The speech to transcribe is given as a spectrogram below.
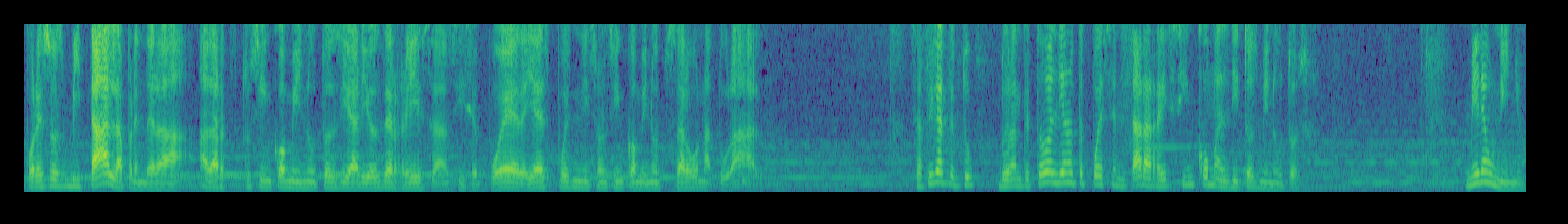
Por eso es vital aprender a, darte tus cinco minutos diarios de risa, si se puede. Ya después ni son cinco minutos, es algo natural. O sea, fíjate tú, durante todo el día no te puedes sentar a reír cinco malditos minutos. Mira a un niño,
